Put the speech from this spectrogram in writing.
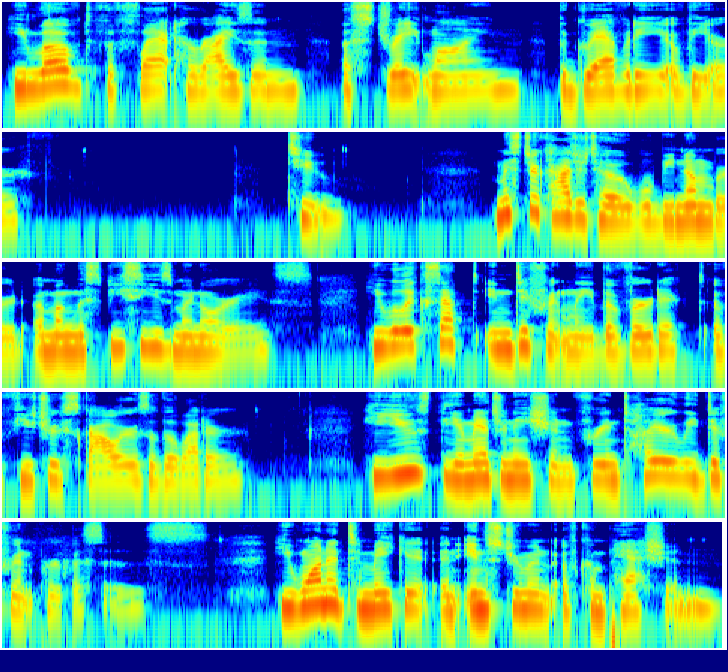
He loved the flat horizon, a straight line, the gravity of the earth. 2. Mr. Cogito will be numbered among the species minores. He will accept indifferently the verdict of future scholars of the letter. He used the imagination for entirely different purposes. He wanted to make it an instrument of compassion.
